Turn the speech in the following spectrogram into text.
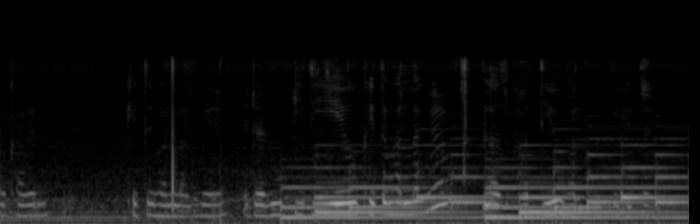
করে খাবেন। খেতে ভালো লাগবে। এটা রুটি দিয়েও খেতে ভালো লাগবে প্লাস ভাত দিয়েও ভালো লাগবে খেতে।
